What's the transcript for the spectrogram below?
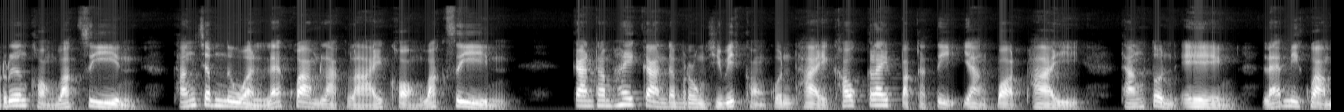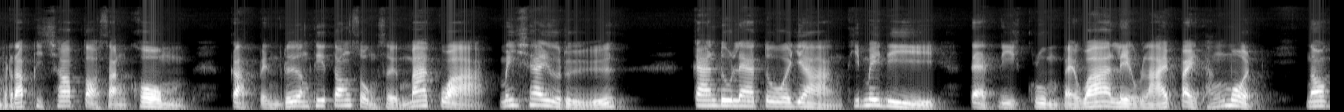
เรื่องของวัคซีน ทั้งจำนวนและความหลากหลายของวัคซีน การทำให้การดำรงชีวิตของคนไทยเข้าใกล้ปกติอย่างปลอดภัย ทั้งตนเองและมีความรับผิดชอบต่อสังคม กลับเป็นเรื่องที่ต้องส่งเสริมมากกว่า ไม่ใช่หรือ การดูแลตัวอย่างที่ไม่ดี แต่ดีกลุ่มไปว่าเลวร้ายไปทั้งหมด นอก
